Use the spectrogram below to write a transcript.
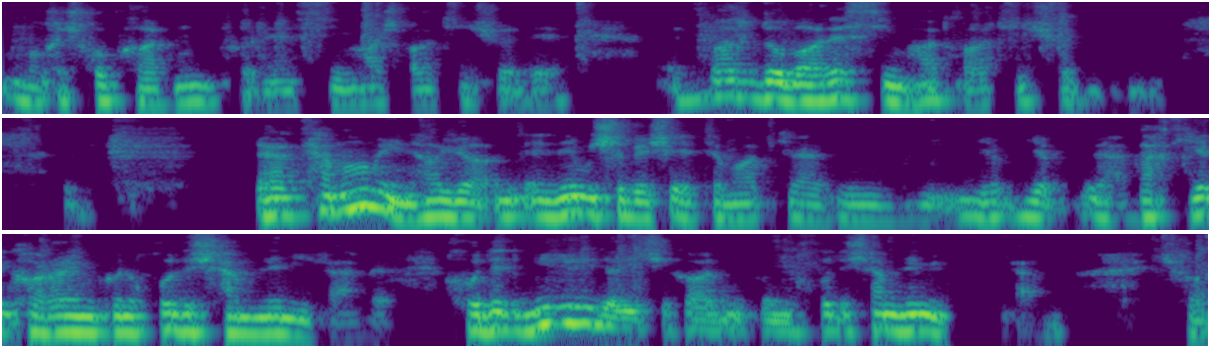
مخش خوب کار نمی‌کنه. سیمهاش قاطی شده. باز دوباره سیمهات قاطی شده در تمام اینها یا نمیشه بهش اعتماد کردیم وقتی یه کارایی می‌کنه خودش هم نمی‌فهمه. خودت می‌دونی داری چی کار می‌کنی خودش هم نمی‌فهمه چیکار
